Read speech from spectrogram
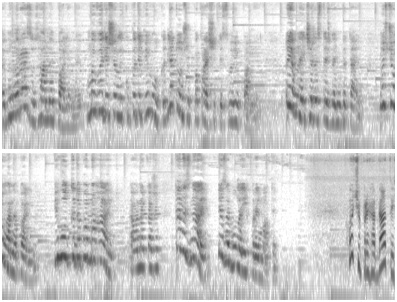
Одного разу з Ганною Павлівною ми вирішили купити пігулки для того, щоб покращити свою пам'ять. Ну я в неї через тиждень питаю: ну що, Ганна Павлівна, пігулки допомагають? А вона каже: Та не знаю, я забула їх приймати. Хочу пригадати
